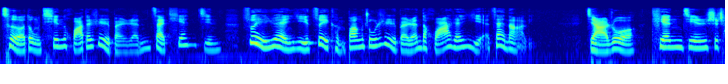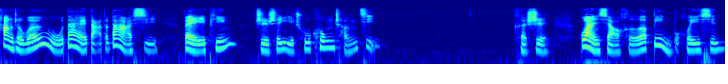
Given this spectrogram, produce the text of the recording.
策动侵华的日本人在天津，最愿意、最肯帮助日本人的华人也在那里。假若天津是唱着文武代打的大戏，北平只是一出空城计。可是，冠晓荷并不灰心，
